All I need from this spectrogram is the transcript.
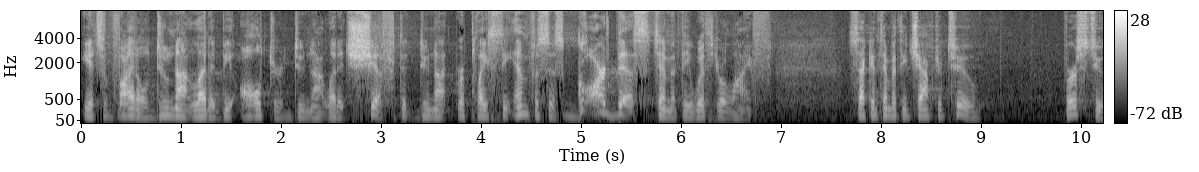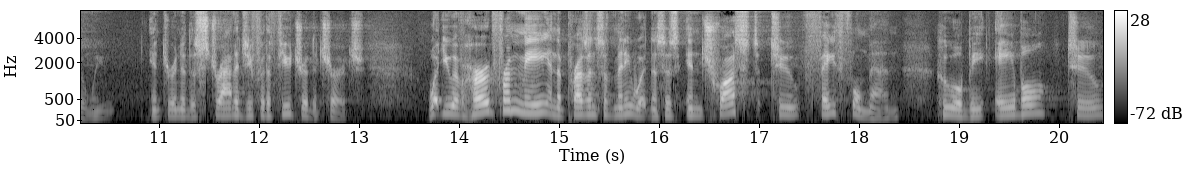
It's vital. Do not let it be altered. Do not let it shift. Do not replace the emphasis. Guard this, Timothy, with your life. 2 Timothy chapter 2, verse 2. We enter into the strategy for the future of the church. What you have heard from me in the presence of many witnesses, entrust to faithful men who will be able to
